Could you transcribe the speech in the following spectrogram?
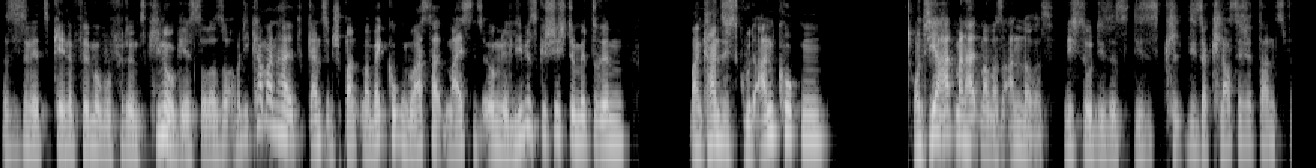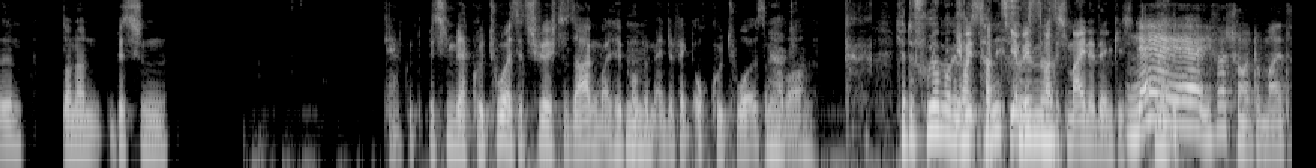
Das sind jetzt keine Filme, wofür du ins Kino gehst oder so, aber die kann man halt ganz entspannt mal weggucken. Du hast halt meistens irgendeine Liebesgeschichte mit drin. Man kann sich's gut angucken. Und hier hat man halt mal was anderes. Nicht so dieses, dieses, dieser klassische Tanzfilm, sondern ein bisschen, ja gut, ein bisschen mehr Kultur ist jetzt schwierig zu sagen, weil Hip-Hop Hm. im Endeffekt auch Kultur ist, Ja, aber klar. Ich hätte früher mal ihr gesagt, wisst, wa- ihr Tanzfilme. wisst, was ich meine, denke ich. Ja, ja, ja, ja, ich weiß schon, was du meinst.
